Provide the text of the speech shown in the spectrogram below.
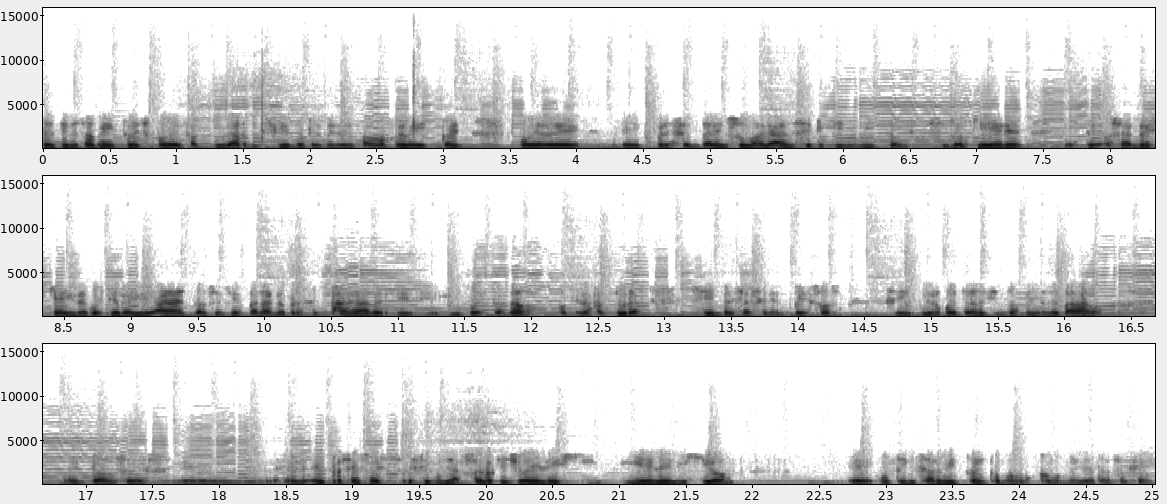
él tiene esos bitcoins, puede facturar diciendo que el medio de pago fue bitcoin, puede eh, presentar en su balance que tiene bitcoins si lo quiere. Este, o sea, no es que hay una cuestión ahí de, ah, entonces es para no pagar eh, impuestos, no, porque las facturas siempre se hacen en pesos ¿sí? y uno puede tener distintos medios de pago. Entonces, el, proceso es, similar, solo que yo elegí y él eligió eh, utilizar Bitcoin como, como medio de transacción.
